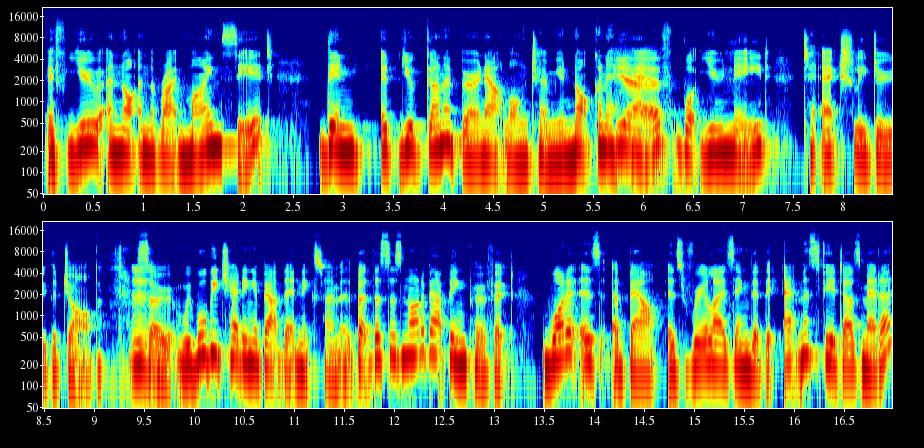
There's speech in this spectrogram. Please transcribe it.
if you are not in the right mindset, then it, you're going to burn out long term. You're not going to Yeah. have what you need to actually do the job. Mm. So we will be chatting about that next time. But this is not about being perfect. What it is about is realizing that the atmosphere does matter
